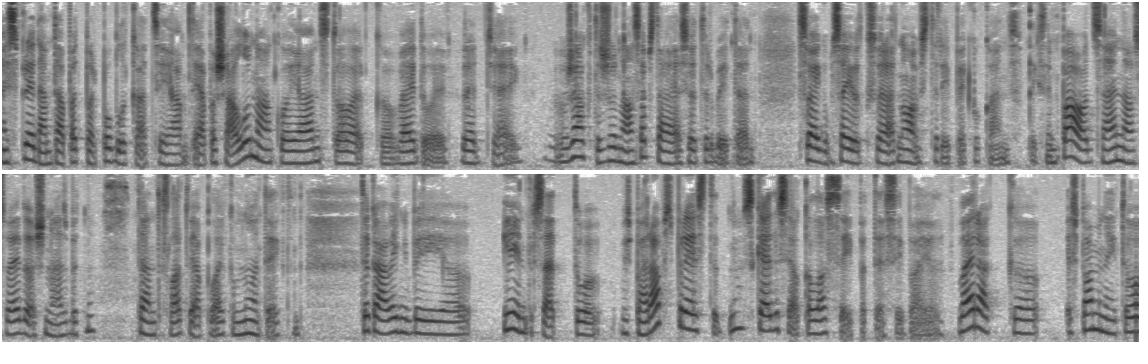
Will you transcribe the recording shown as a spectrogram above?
Mēs spriedām tāpat par publikācijām. Tajā pašā lunā, ko Jānis to laiku veidoja, redzēja tas žurnāls apstājās, jo tur bija tāda svaiguma sajūta, kas varētu novest arī pie kaut kādas, teiksim, paudzes ainovas veidošanās, bet, nu, tā tas Latvijā laikam notiek. Tad, tā kā viņi bija ieinteresēti to vispār apspriest, tad, nu, skaidrs jau, ka lasīja patiesībā, vairāk es pamanīju to,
